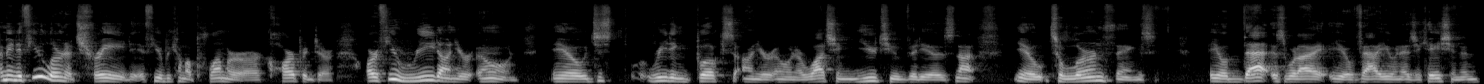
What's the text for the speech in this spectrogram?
I mean, if you learn a trade, if you become a plumber or a carpenter, or if you read on your own, you know, just reading books on your own or watching YouTube videos, not you know to learn things. You know that is what I you know value in education, and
